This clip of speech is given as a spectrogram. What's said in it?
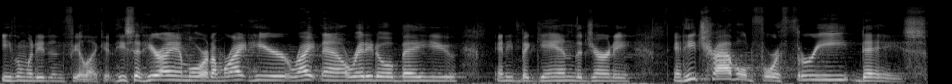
even when he didn't feel like it. He said, Here I am, Lord. I'm right here, right now, ready to obey you. And he began the journey. And he traveled for three days.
